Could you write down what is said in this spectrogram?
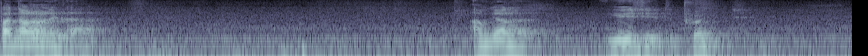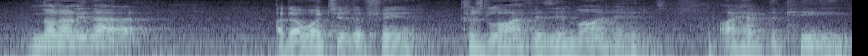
But not only that, I'm going to use you to preach. Not only that, I don't want you to fear, because life is in my hands. I have the keys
